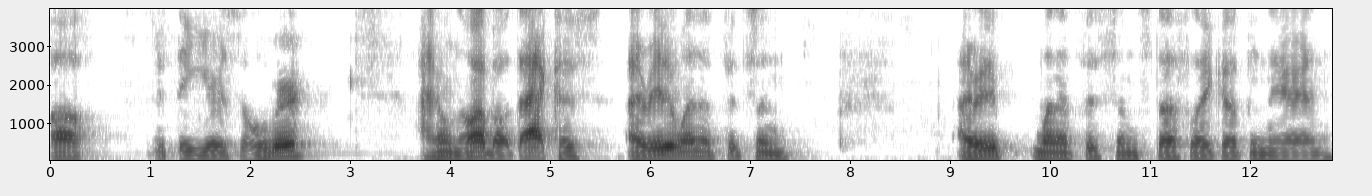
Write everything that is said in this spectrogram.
Oh, if the year's over, I don't know about that because I really want to put some. I really want to put some stuff like up in there, and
